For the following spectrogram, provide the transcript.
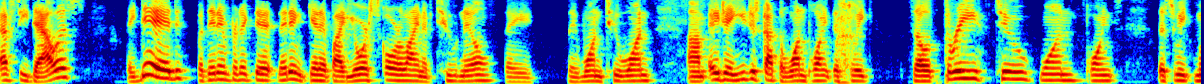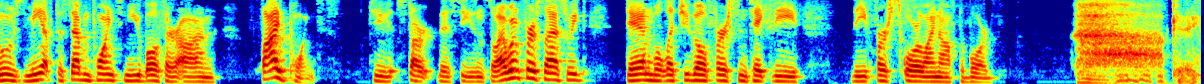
FC Dallas. They did, but they didn't predict it. They didn't get it by your score line of 2 0. They they won 2 1. Um, AJ, you just got the one point this week. So three, two, one points this week moves me up to seven points, and you both are on five points to start this season. So I went first last week. Dan will let you go first and take the the first score line off the board. okay.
